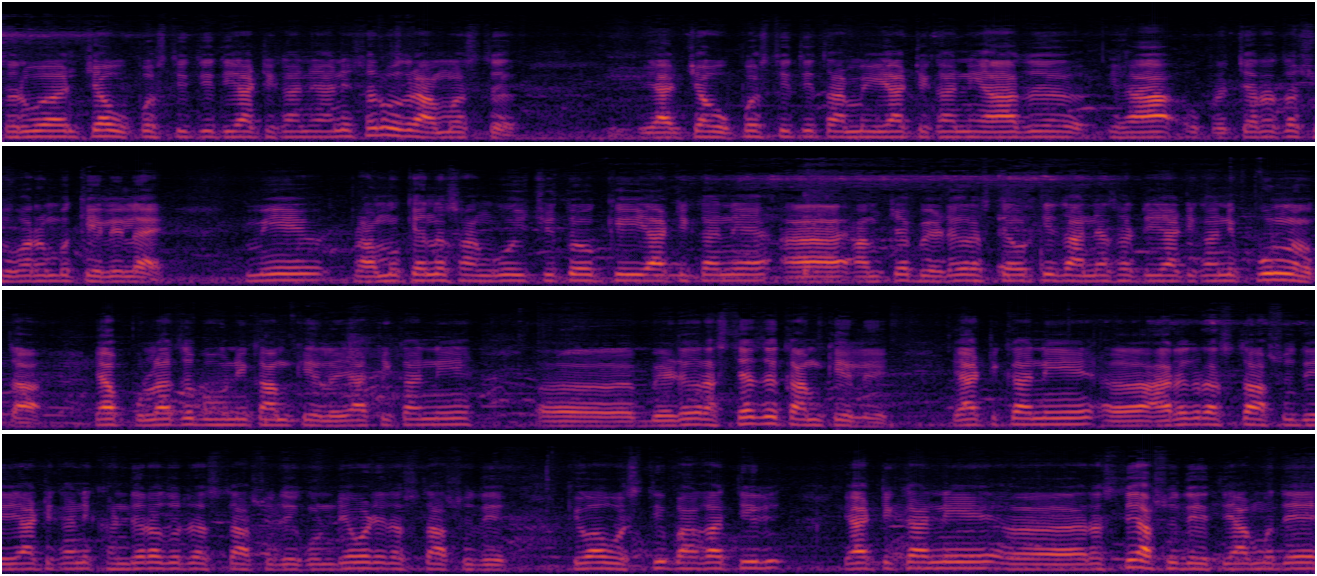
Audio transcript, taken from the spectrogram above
सर्वांच्या उपस्थितीत या ठिकाणी आणि सर्व ग्रामस्थ यांच्या उपस्थितीत आम्ही या ठिकाणी आज ह्या प्रचाराचा शुभारंभ केलेला आहे. मी प्रामुख्यानं सांगू इच्छितो की या ठिकाणी आमच्या बेडग रस्त्यावरती जाण्यासाठी या ठिकाणी पूल नव्हता. या पुलाचं भवनी काम केलं. या ठिकाणी बेडग रस्त्याचं काम केलं. या ठिकाणी आरग रस्ता असू दे या ठिकाणी खंडेराजूर रस्ता असू दे गुंडेवाडी रस्ता असू दे किंवा वस्ती भागातील या ठिकाणी रस्ते असू देत यामध्ये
